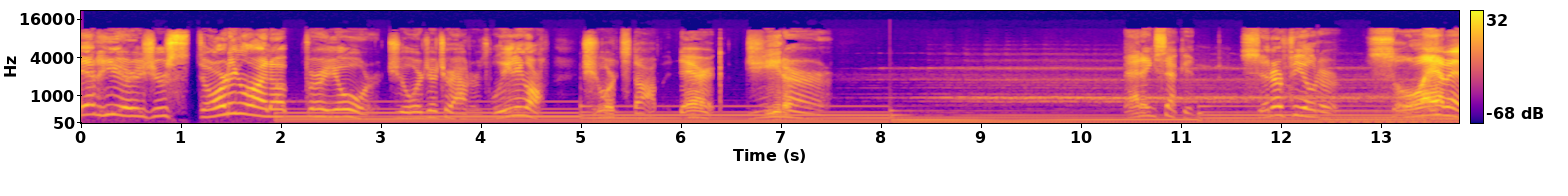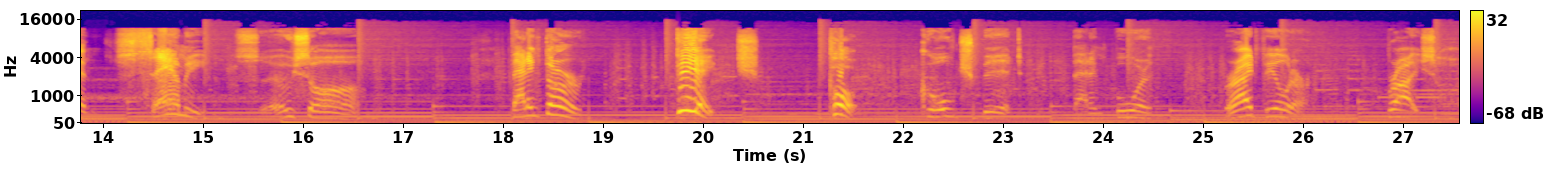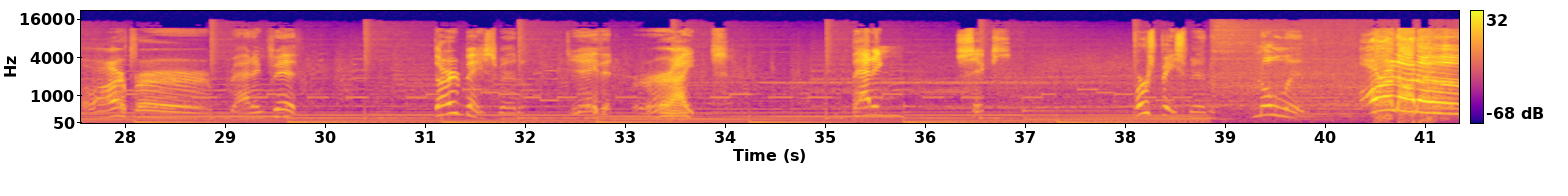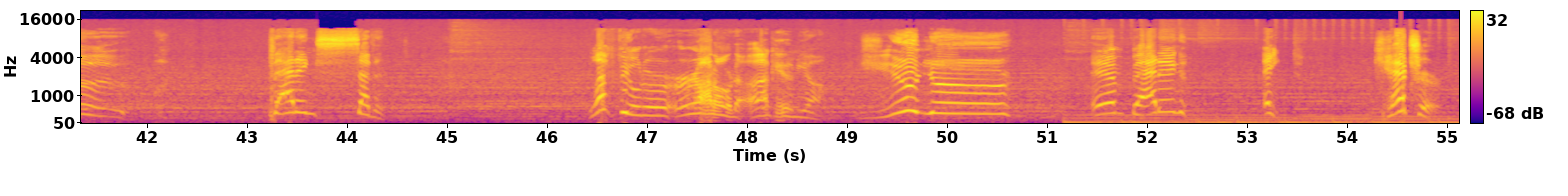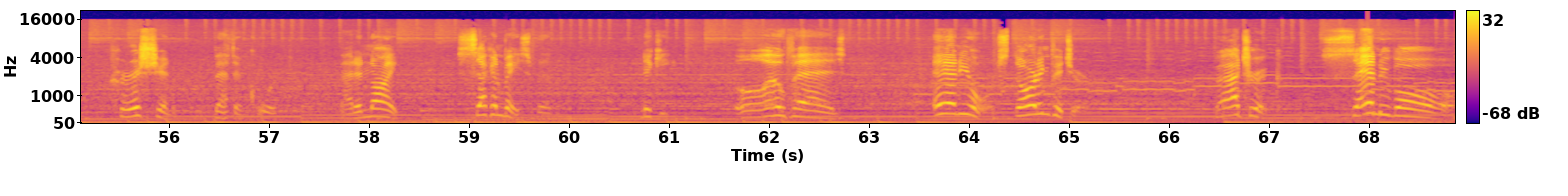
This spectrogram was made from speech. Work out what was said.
And here is your starting lineup for your Georgia Trouters. Leading off, shortstop, Derek Jeter. Batting second, center fielder, slamming, Sammy Sosa. Batting third, DH, Paul Goldschmidt. Batting fourth, right fielder, Bryce Harper. Batting fifth, third baseman, David Wright. Batting sixth, first baseman, Nolan Arenado. Batting seventh, left fielder, Ronald Acuna Jr. And batting eighth, catcher, Christian Bethancourt. Batting ninth, second baseman, Nicky Lopez. And your starting pitcher, Patrick Sandoval.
